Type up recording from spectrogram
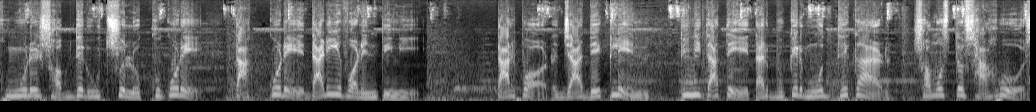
ঘুঙুরের শব্দের উৎস লক্ষ্য করে তাক করে দাঁড়িয়ে পড়েন তিনি। তারপর যা দেখলেন, তিনি তাতে তার বুকের মধ্যেকার সমস্ত সাহস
